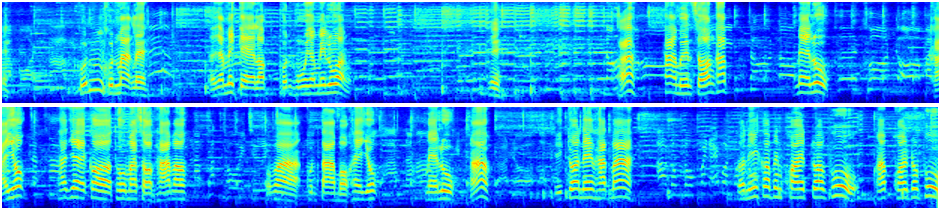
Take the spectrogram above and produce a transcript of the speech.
นี่คุ้นคุ้นมากเลยแต่ยังไม่แก่หรอกขนหูยังไม่ร่วงนี่ อะห้าหมื่นสองครับ แม่ลูก ขายยก ถ้าแยกก็โทรมาสอบถามเอา เพราะว่าคุณตาบอกให้ยกแม่ลูก อ้าว อีกตัวหนึ่งถัดมาเอาหนุ่มๆไปไหนหมดตัวนี้ก็เป็นควายตัวผู้ครับควายตัวผู้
